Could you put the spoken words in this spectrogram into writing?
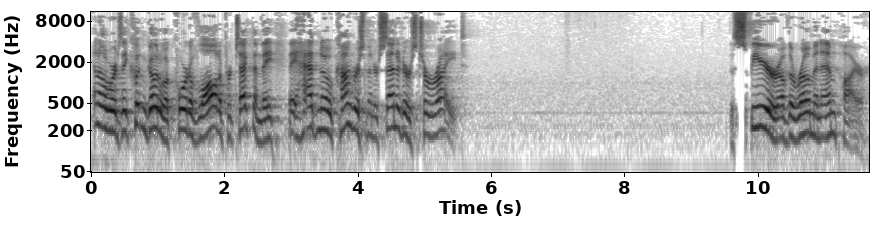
In other words, they couldn't go to a court of law to protect them. They, they had no congressmen or senators to write. The spear of the Roman Empire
